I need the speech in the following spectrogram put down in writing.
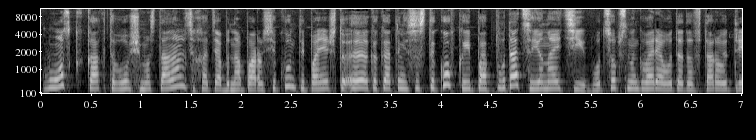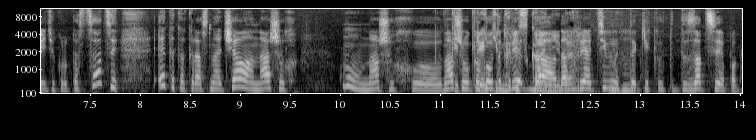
мозг как-то, в общем, останавливаться хотя бы на пару секунд и понять, что э, какая-то несостыковка, и попытаться ее найти. Вот, собственно говоря, вот этот второй и третий круг ассоциаций, это как раз начало наших, ну, наших, э, нашего какого-то кре- да, да? Да, креативных угу. таких как-то зацепок.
